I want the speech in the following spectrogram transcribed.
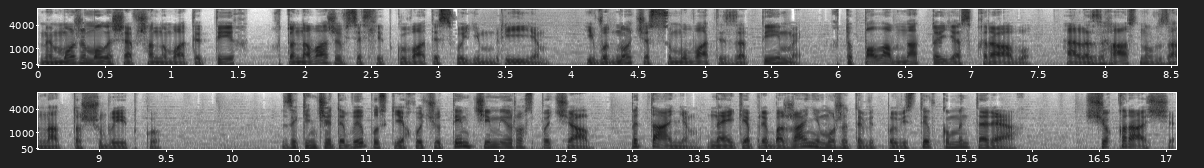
Ми можемо лише вшанувати тих, хто наважився слідкувати своїм мріям, і водночас сумувати за тими, хто палав надто яскраво, але згаснув занадто швидко. Закінчити випуск я хочу тим, чим і розпочав питанням, на яке при бажанні можете відповісти в коментарях. Що краще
